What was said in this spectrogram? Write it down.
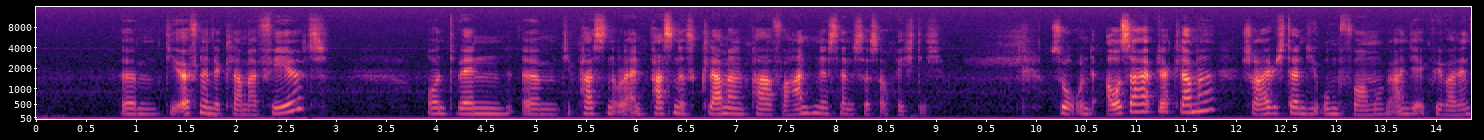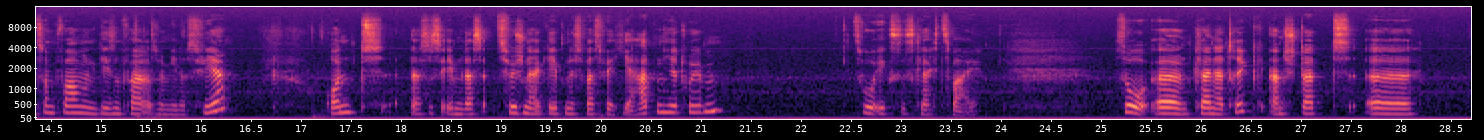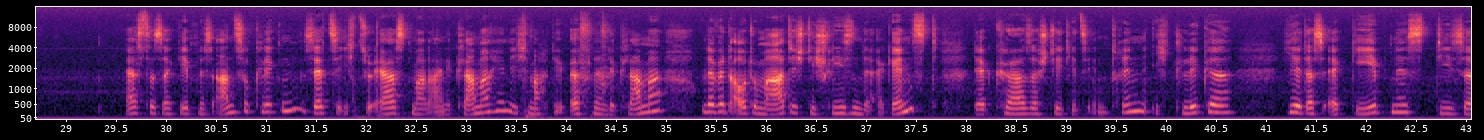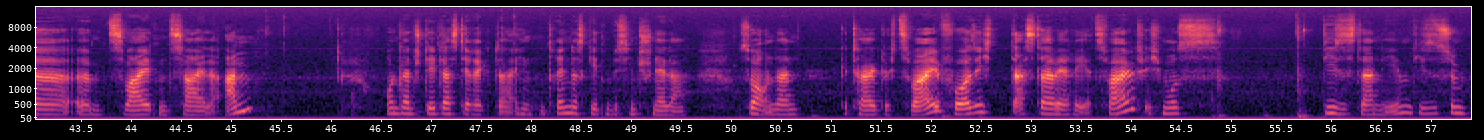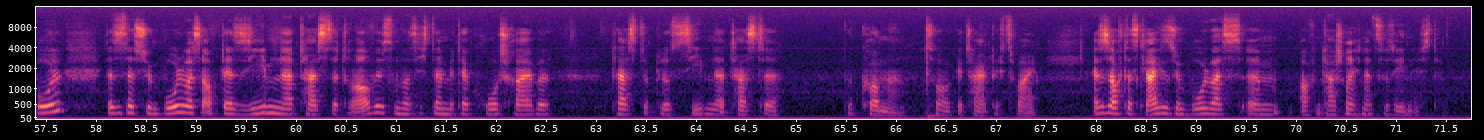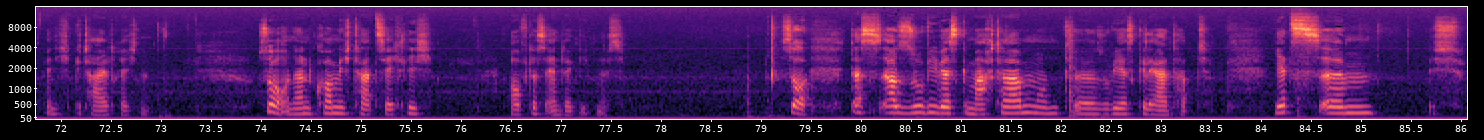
ähm, die öffnende Klammer fehlt. Und wenn ähm, die passen oder ein passendes Klammernpaar vorhanden ist, dann ist das auch richtig. So, und außerhalb der Klammer schreibe ich dann die Umformung ein, die Äquivalenzumformung, in diesem Fall also minus 4. Und das ist eben das Zwischenergebnis, was wir hier hatten, hier drüben. 2x ist gleich 2. So, äh, kleiner Trick, anstatt äh, erst das Ergebnis anzuklicken, setze ich zuerst mal eine Klammer hin. Ich mache die öffnende Klammer und da wird automatisch die schließende ergänzt. Der Cursor steht jetzt innen drin. Ich klicke hier das Ergebnis dieser ähm, zweiten Zeile an und dann steht das direkt da hinten drin. Das geht ein bisschen schneller. So, und dann geteilt durch 2. Vorsicht, das da wäre jetzt falsch. Ich muss dieses da nehmen, dieses Symbol. Das ist das Symbol, was auf der 7er Taste drauf ist und was ich dann mit der Großschreibe-Taste plus 7er Taste bekomme. So, geteilt durch 2. Es ist auch das gleiche Symbol, was ähm, auf dem Taschenrechner zu sehen ist, wenn ich geteilt rechne. So, und dann komme ich tatsächlich auf das Endergebnis. So, das ist also so, wie wir es gemacht haben und äh, so wie ihr es gelernt habt. Jetzt ähm,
